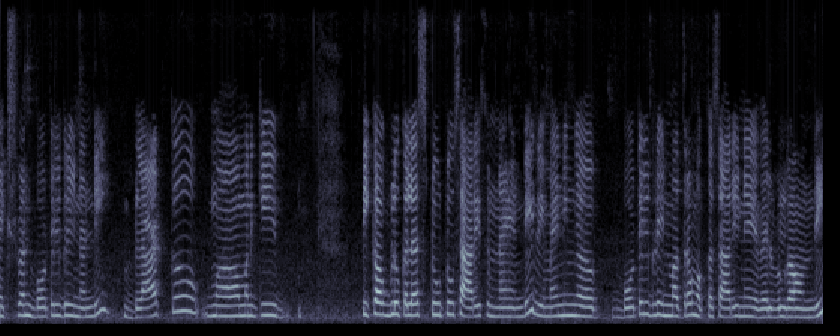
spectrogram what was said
నెక్స్ట్ వన్ బాటిల్ గ్రీన్ అండి. బ్లాక్ మనకి peacock blue colours two two saris ఉన్నాయండి. రిమైనింగ్ బాటిల్ గ్రీన్ మాత్రం ఒక్క శారీనే అవైలబుల్గా ఉంది.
